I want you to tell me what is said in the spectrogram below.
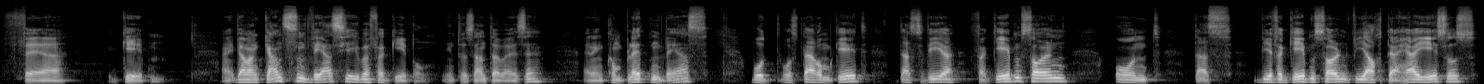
vergeben. Wir haben einen ganzen Vers hier über Vergebung, interessanterweise. Einen kompletten Vers, wo, wo es darum geht, dass wir vergeben sollen und dass wir vergeben sollen, wie auch der Herr Jesus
